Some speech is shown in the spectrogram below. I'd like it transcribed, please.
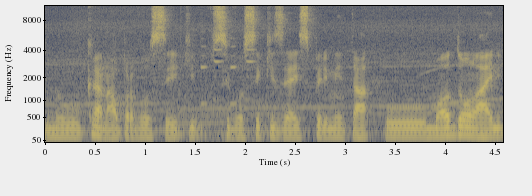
no canal para você que se você quiser experimentar o modo online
